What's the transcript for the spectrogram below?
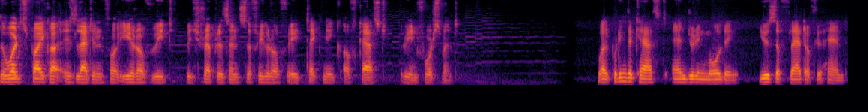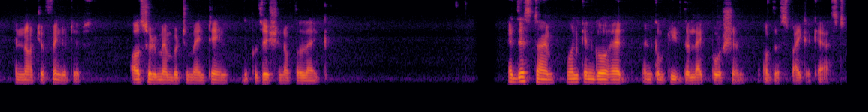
The word spica is Latin for ear of wheat, which represents the figure of eight technique of cast reinforcement. While putting the cast and during molding, use the flat of your hand and not your fingertips. Also remember to maintain the position of the leg. At this time, one can go ahead and complete the leg portion of the spica cast.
